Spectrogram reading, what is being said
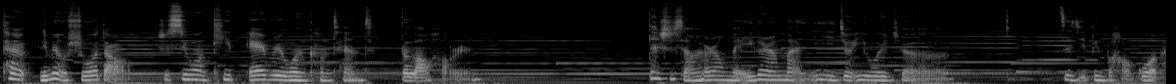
他里面有说到是希望 keep everyone content 的老好人，但是想要让每一个人满意，就意味着自己并不好过吧。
